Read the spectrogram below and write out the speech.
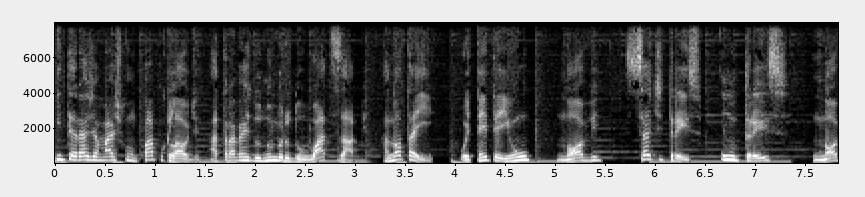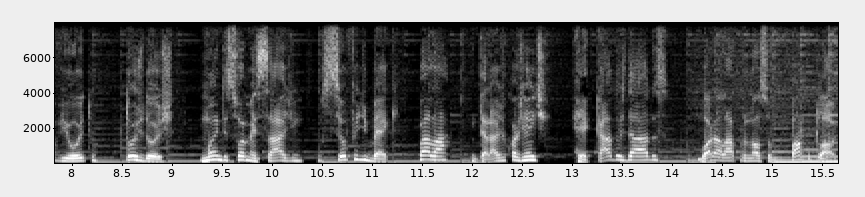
Interaja mais com o Papo Cloud através do número do WhatsApp. Anota aí: 81 9 7313 98 22. Mande sua mensagem, o seu feedback. Vai lá, interaja com a gente. Recados dados, bora lá para o nosso Papo Cloud.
